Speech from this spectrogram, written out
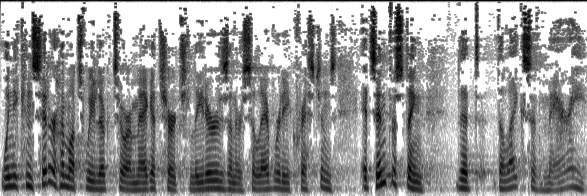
When you consider how much we look to our megachurch leaders and our celebrity Christians, it's interesting that the likes of Mary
